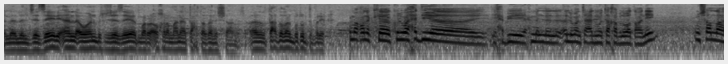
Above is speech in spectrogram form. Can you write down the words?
الجزائري. الآن الأوان باش الجزائر مرة أخرى معناها تحتضن الشان تحتضن بطولة أفريقيا. كما نقول لك كل واحد يحب يحمل الألوان تاع المنتخب الوطني. وإن شاء الله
